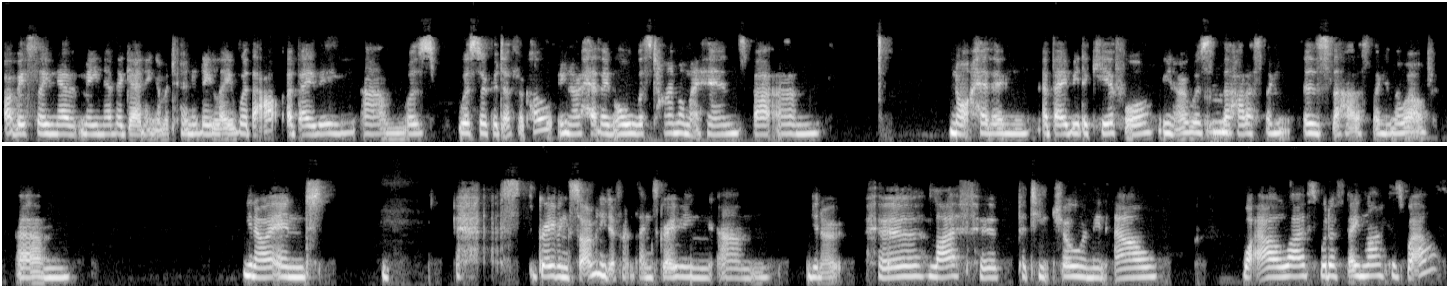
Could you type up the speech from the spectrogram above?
obviously, ne- me navigating a maternity leave without a baby um, was was super difficult. You know, having all this time on my hands, but um, not having a baby to care for, you know, was mm. the hardest thing, is the hardest thing in the world. Um, you know, and grieving so many different things, grieving, um, you know, her life, her potential, and then our, what our lives would have been like as well.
